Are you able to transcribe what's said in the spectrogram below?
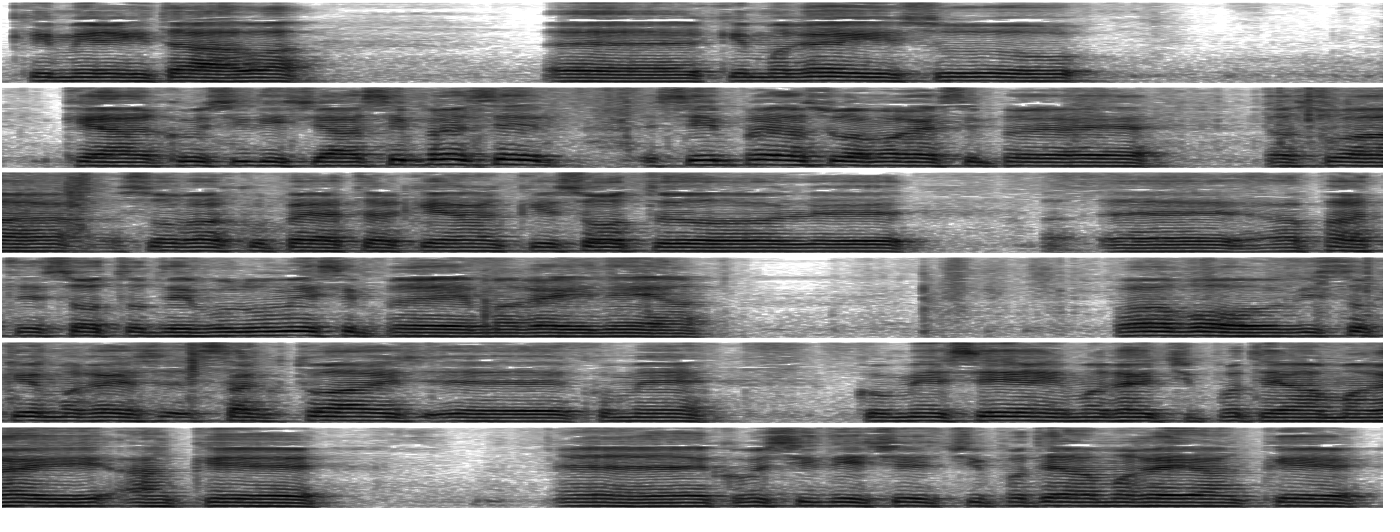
che meritava eh, che magari su che ha come si dice ha sempre, se, sempre la sua magari sempre la sua sovracoperta che anche sotto le, a parte sotto dei volumi sempre magari nera però boh, visto che magari Sanctuary eh, come, come, serie magari ci poteva magari anche, eh, come si dice, ci poteva magari anche,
